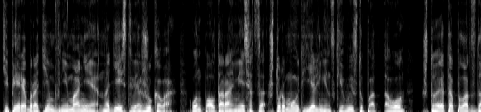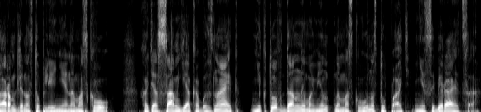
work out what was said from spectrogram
Теперь обратим внимание на действия Жукова. Он полтора месяца штурмует Ельнинский выступ от того, что это плацдарм для наступления на Москву. Хотя сам якобы знает, никто в данный момент на Москву наступать не собирается.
